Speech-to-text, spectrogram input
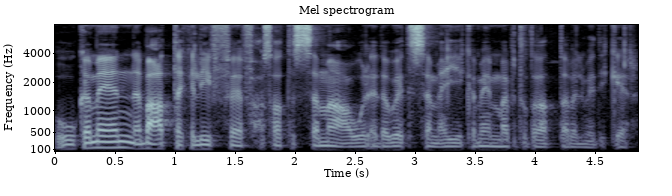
وكمان بعض تكاليف فحوصات السمع والأدوات السمعية كمان ما بتتغطى بال Medicare.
